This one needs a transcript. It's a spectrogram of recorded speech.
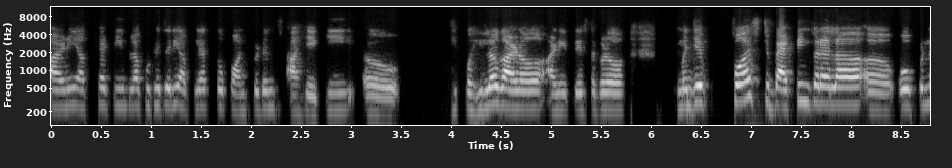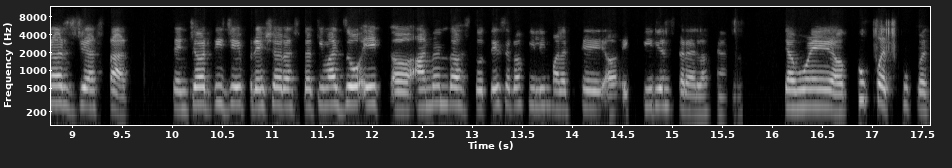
आणि अख्ख्या टीमला कुठेतरी आपल्यात तो कॉन्फिडन्स आहे की पहिलं गाणं आणि ते सगळं म्हणजे फर्स्ट बॅटिंग करायला ओपनर्स जे असतात त्यांच्यावरती जे प्रेशर असतं किंवा जो एक आनंद असतो ते सगळं फिलिंग मला तिथे एक्सपिरियन्स करायला मिळालं. त्यामुळे खूपच खूपच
